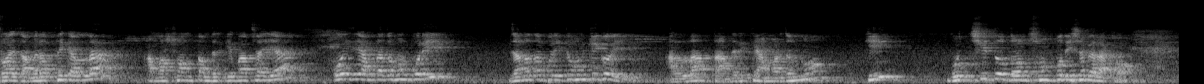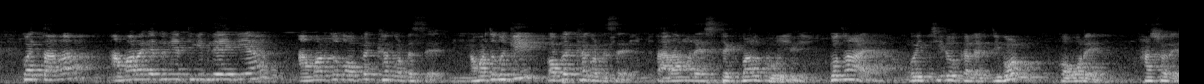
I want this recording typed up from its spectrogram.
জয় জামেরাত থেকে আল্লাহ আমার সন্তানদেরকে বাঁচাইয়া, ওই যে আমরা যখন পড়ি, জানাজা পড়ি, তখন কি কই? আল্লাহ তাদেরকে আমার জন্য কি? গচ্ছিত ধন সম্পদ হিসাবে রাখো। কয়, তারা আমার আগে দুনিয়া থেকে বিদায় দিয়া আমার জন্য অপেক্ষা করতেছে। আমার জন্য কি? অপেক্ষা করতেছে। তারা আমার ইস্তেকবাল করবে। কোথায়? ওই চিরকালের জীবন কবরে, হাসরে,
